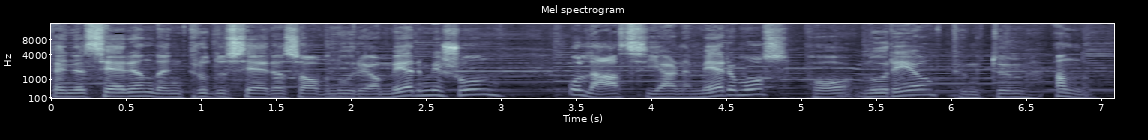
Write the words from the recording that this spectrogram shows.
Denne serien den produseres av Norea Medmisjon, og les gjerne mer om oss på norea.no.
